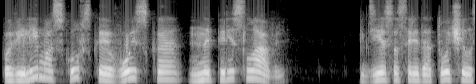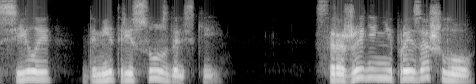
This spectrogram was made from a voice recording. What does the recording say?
повели московское войско на Переславль, где сосредоточил силы Дмитрий Суздальский. Сражение не произошло,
